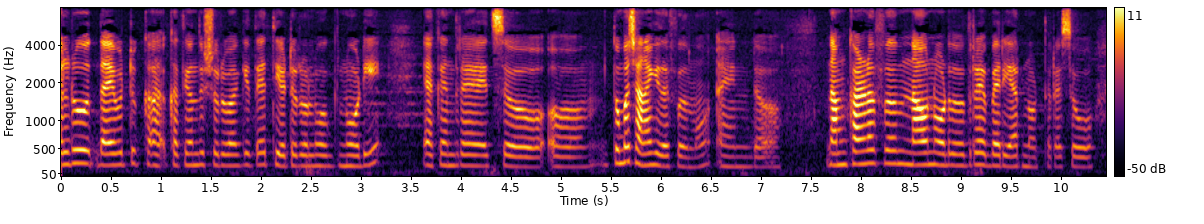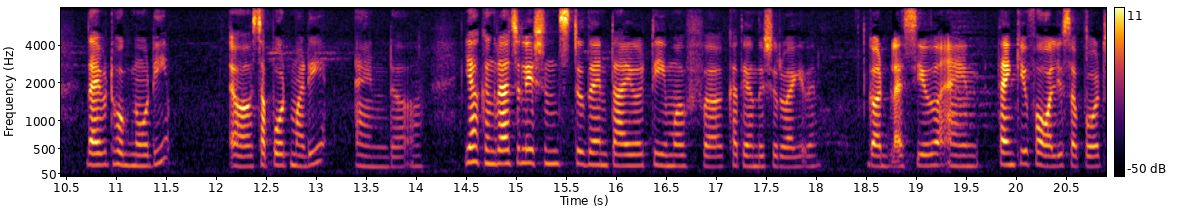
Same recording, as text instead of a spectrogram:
ಎಲ್ಲರೂ ದಯವಿಟ್ಟು ಕ ಕಥೆಯೊಂದು ಶುರುವಾಗಿದೆ ಥಿಯೇಟರಲ್ಲಿ ಹೋಗಿ ನೋಡಿ. ಯಾಕಂದರೆ ಇಟ್ಸ್ uh, um, ತುಂಬ ಚೆನ್ನಾಗಿದೆ ಫಿಲ್ಮು ಆ್ಯಂಡ್ ನಮ್ಮ ಕನ್ನಡ ಫಿಲ್ಮ್ ನಾವು ನೋಡೋದಾದ್ರೆ ಬೇರೆ ಯಾರು ನೋಡ್ತಾರೆ. ಸೊ ದಯವಿಟ್ಟು ಹೋಗಿ ನೋಡಿ ಸಪೋರ್ಟ್ ಮಾಡಿ and yeah congratulations to the entire team of Katheyondu Shuruvagide. God bless you and thank you for all you support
